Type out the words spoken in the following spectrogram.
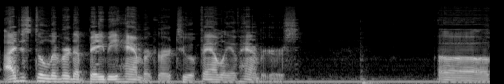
I just delivered a baby hamburger to a family of hamburgers. Uh,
